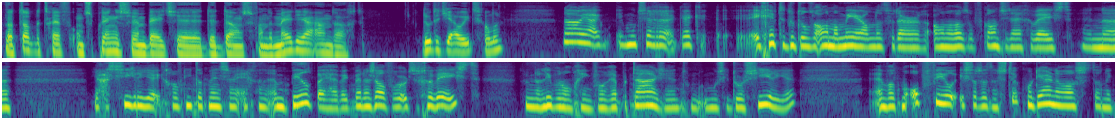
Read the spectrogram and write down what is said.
wat dat betreft ontspringen ze een beetje de dans van de media-aandacht. Doet het jou iets, Hanne? Nou ja, ik, ik, moet zeggen, kijk, Egypte doet ons allemaal meer... omdat we daar allemaal wel eens op vakantie zijn geweest. En ja, Syrië, ik geloof niet dat mensen er echt een, een beeld bij hebben. Ik ben er zelf voor geweest, toen ik naar Libanon ging voor een reportage. En toen moest ik door Syrië. En wat me opviel is dat het een stuk moderner was dan ik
